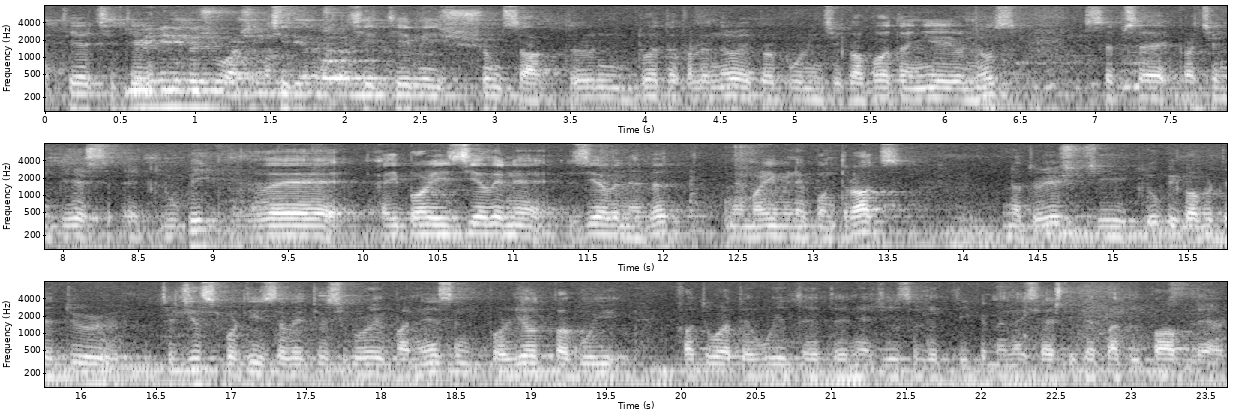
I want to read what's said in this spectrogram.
Atëherë që të jemi vini të shuar shumë si rreth. Që të jemi shumë saktë. Unë duhet ta falënderoj për punën që ka ba trajneri Jonuz sepse ka qenë pjesë e klubit dhe ai bëri zgjedhjen e zgjedhjen e vet me mbarimin e kontratës. Natyrisht që klubi ka për detyrë të gjithë sportistëve t'u sigurojë banesën, por jo të paguajë faturat e ujit dhe të energjisë elektrike, mendoj se është një debat i pavlerë.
